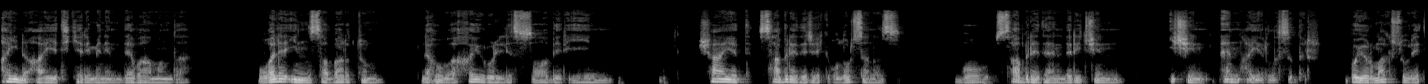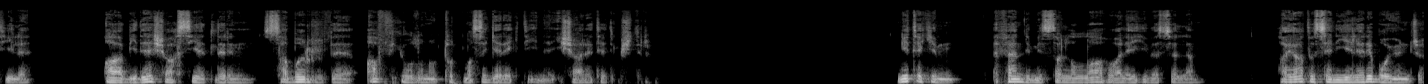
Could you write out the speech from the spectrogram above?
aynı ayet-i kerimenin devamında وَلَاِنْ صَبَرْتُمْ لَهُوَ خَيْرٌ لِلصَّابِرِينَ Şayet sabredecek olursanız bu sabredenler için işin en hayırlısıdır buyurmak suretiyle abide şahsiyetlerin sabır ve af yolunu tutması gerektiğine işaret etmiştir. Nitekim Efendimiz sallallahu aleyhi ve sellem hayatı seniyeleri boyunca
